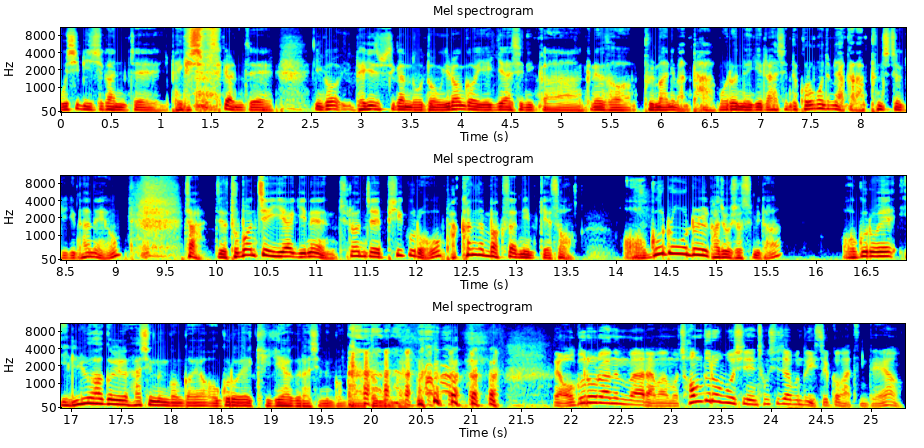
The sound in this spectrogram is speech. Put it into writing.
52시간제, 120시간제 이거 120시간 노동 이런 거 얘기하시니까 그래서 불만이 많다 뭐 이런 얘기를 하시는데 그런 건 좀 약간 아픈 지적이긴 하네요. 자, 두 번째 이야기는 출연제 픽으로 박한선 박사님께서 어그로를 가져오셨습니다. 어그로의 인류학을 하시는 건가요? 어그로의 기계학을 하시는 건가요? 어떤 건가요? 네, 어그로라는 말 아마 뭐 처음 들어보신 청취자분도 있을 것 같은데요.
